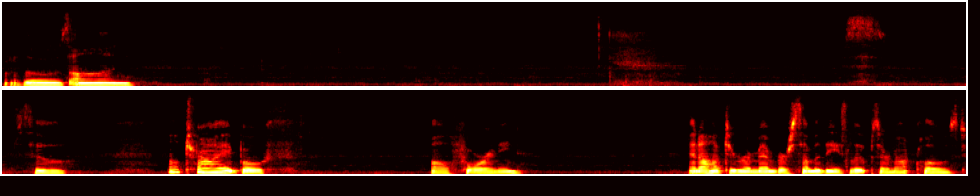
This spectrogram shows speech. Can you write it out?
one of those on. So I'll try both, all four I mean. And I'll have to remember some of these loops are not closed.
